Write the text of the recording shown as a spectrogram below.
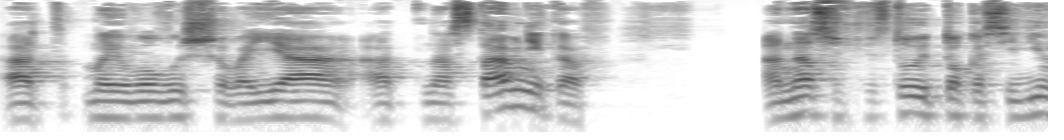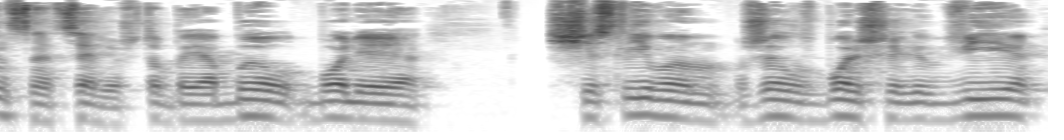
от моего высшего я, от наставников, она существует только с единственной целью, чтобы я был более счастливым, жил в большей любви,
